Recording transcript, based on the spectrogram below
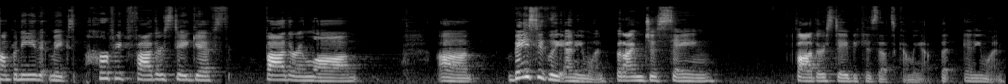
company that makes perfect Father's Day gifts, father-in-law, um, basically anyone. But I'm just saying Father's Day because that's coming up. But anyone,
